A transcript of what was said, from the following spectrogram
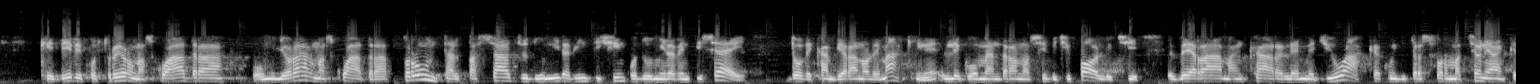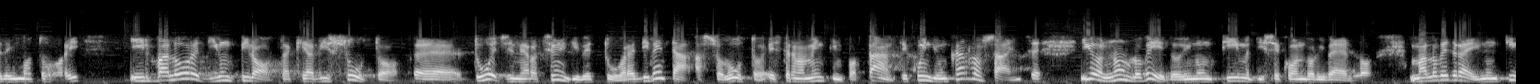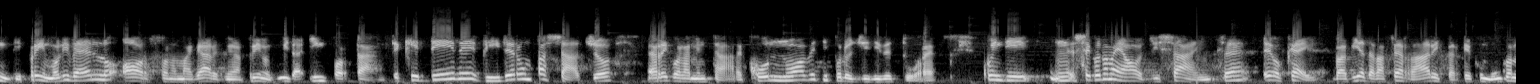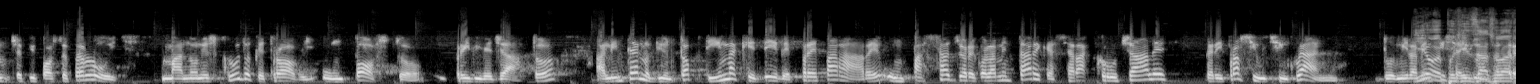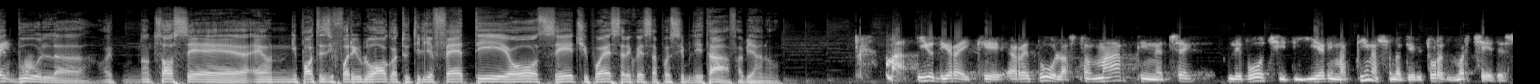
che deve costruire una squadra o migliorare una squadra pronta al passaggio 2025-2026 dove cambieranno le macchine, le gomme andranno a 16 pollici, verrà a mancare l'MGUH, quindi trasformazione anche dei motori il valore di un pilota che ha vissuto eh, due generazioni di vetture diventa assoluto, estremamente importante. Quindi un Carlos Sainz io non lo vedo in un team di secondo livello, ma lo vedrei in un team di primo livello, orfano magari di una prima guida importante, che deve vivere un passaggio regolamentare con nuove tipologie di vetture. Quindi secondo me oggi Sainz è ok, va via dalla Ferrari perché comunque non c'è più posto per lui, ma non escludo che trovi un posto privilegiato all'interno di un top team che deve preparare un passaggio regolamentare che sarà cruciale per i prossimi cinque anni 2026, Io ho ipotizzato la Red Bull, non so se è un'ipotesi fuori luogo a tutti gli effetti o se ci può essere questa possibilità, Fabiano. Ma io direi che Red Bull, Aston Martin, c'è le voci di ieri mattina sono addirittura di Mercedes.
